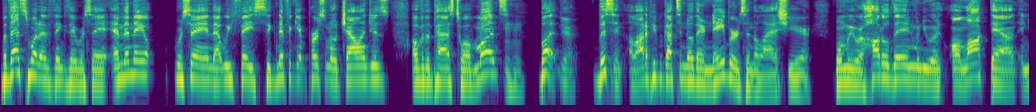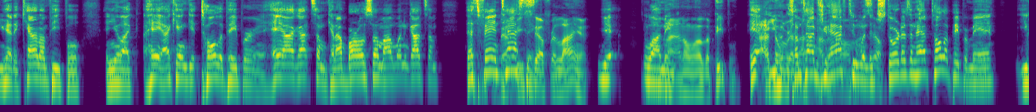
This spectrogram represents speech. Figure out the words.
but that's one of the things they were saying. And then they were saying that we face significant personal challenges over the past 12 months. Mhm. But Yeah. listen, a lot of people got to know their neighbors in the last year when we were huddled in, when you were on lockdown and you had to count on people and you're like, hey, I can't get toilet paper. And hey, I got some. Can I borrow some? I went and got some. That's fantastic. self-reliant. yeah. Well, I mean, relying on other people. yeah, I you- sometimes you have to when the store doesn't have toilet paper, man. You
